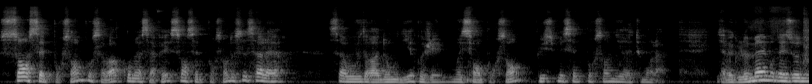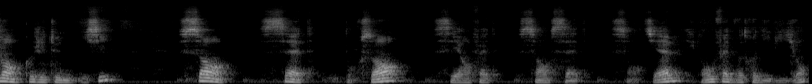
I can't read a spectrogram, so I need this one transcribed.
107% pour savoir combien ça fait 107% de ce salaire. Ça voudra donc dire que j'ai mes 100% plus mes 7% directement là. Et avec le même raisonnement que j'ai tenu ici, 107%, c'est en fait 107 centièmes. Et quand vous faites votre division,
